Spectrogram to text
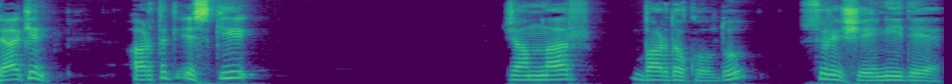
Lakin artık eski camlar bardak oldu. Süreşe Nide'ye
